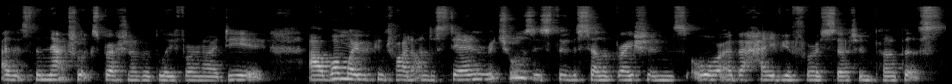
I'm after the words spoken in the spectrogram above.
as it's the natural expression of a belief or an idea. Uh, one way we can try to understand rituals is through the celebrations or a behavior for a certain purpose.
